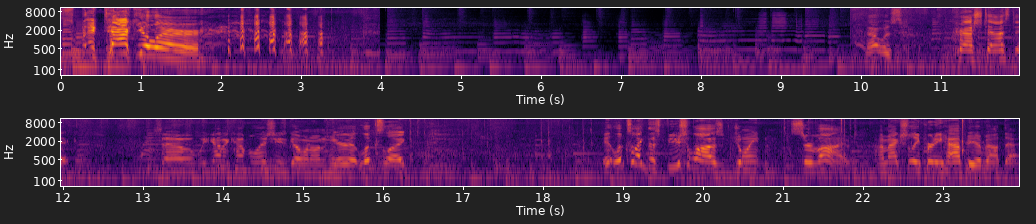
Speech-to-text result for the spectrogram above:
Spectacular! Was crash-tastic. So we got a couple issues going on here. It looks like it looks like this fuselage joint survived. I'm actually pretty happy about that.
